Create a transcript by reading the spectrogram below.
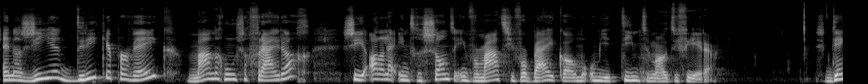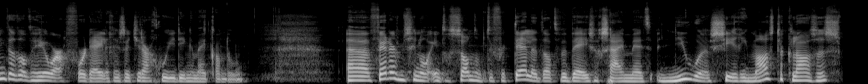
En dan zie je drie keer per week, maandag, woensdag, vrijdag, zie je allerlei interessante informatie voorbij komen om je team te motiveren. Dus ik denk dat dat heel erg voordelig is, dat je daar goede dingen mee kan doen. Uh, verder is misschien wel interessant om te vertellen dat we bezig zijn met een nieuwe serie masterclasses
